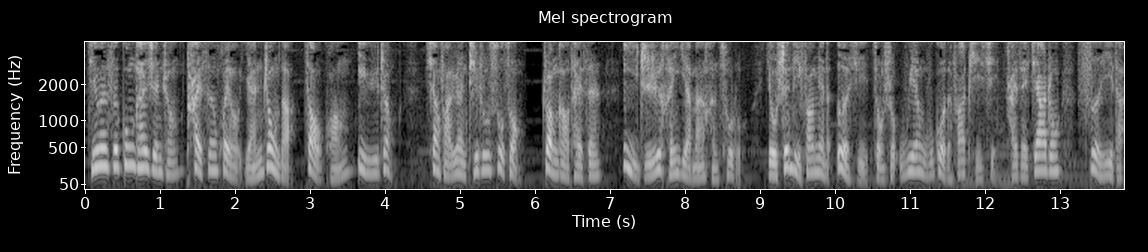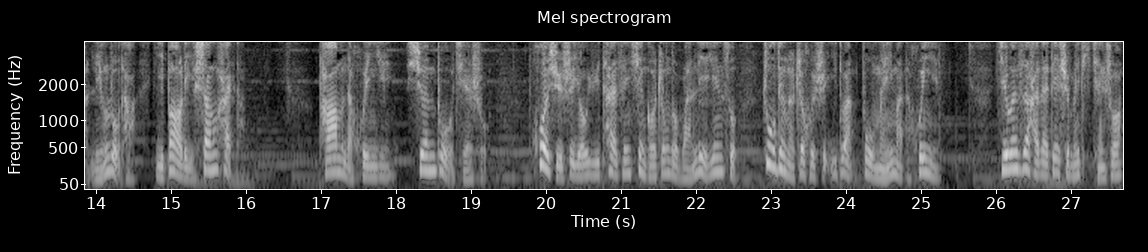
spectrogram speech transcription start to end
吉文斯公开宣称泰森患有严重的躁狂抑郁症，向法院提出诉讼，状告泰森。一直很野蛮、很粗鲁，有身体方面的恶习，总是无缘无故的发脾气，还在家中肆意的凌辱他，以暴力伤害他。他们的婚姻宣布结束，或许是由于泰森性格中的顽劣因素，注定了这会是一段不美满的婚姻。吉文斯还在电视媒体前说，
